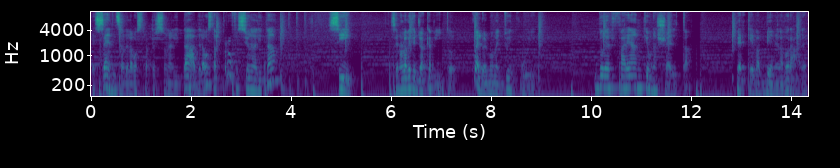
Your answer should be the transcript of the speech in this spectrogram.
essenza, della vostra personalità, della vostra professionalità, sì, se non l'avete già capito, quello è il momento in cui dover fare anche una scelta. Perché va bene lavorare,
